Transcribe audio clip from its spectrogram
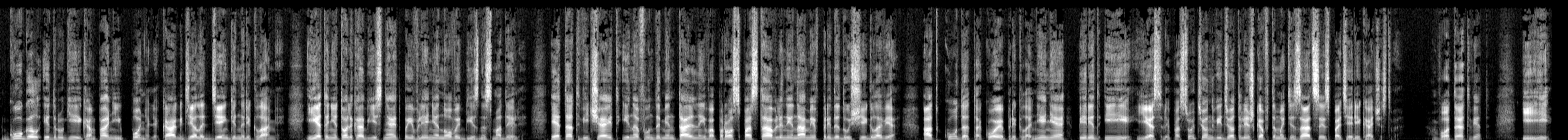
Google и другие компании поняли, как делать деньги на рекламе. И это не только объясняет появление новой бизнес-модели. Это отвечает и на фундаментальный вопрос, поставленный нами в предыдущей главе. Откуда такое преклонение перед ИИ, если, по сути, он ведет лишь к автоматизации с потерей качества? Вот и ответ. ИИ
